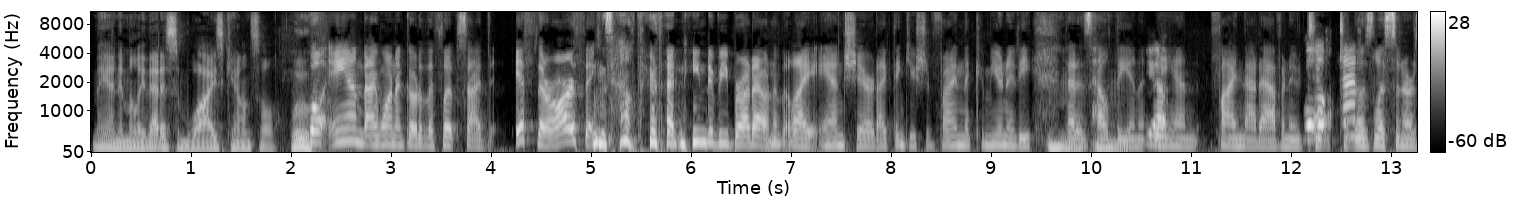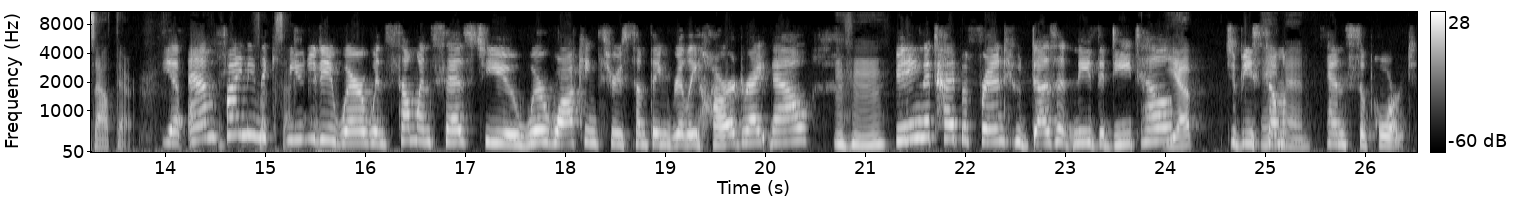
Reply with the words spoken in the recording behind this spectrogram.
man, Emily, that is some wise counsel. Woo. Well, and I want to go to the flip side. If there are things out there that need to be brought out into the light and shared, I think you should find the community Mm-hmm, that is healthy and, Yeah. and find that avenue Well, to, to and- those listeners out there. Yep. And finding the Flip side. community where when someone says to you, we're walking through something really hard right now, Mm-hmm. being the type of friend who doesn't need the detail Yep. to be someone Amen. who can support.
